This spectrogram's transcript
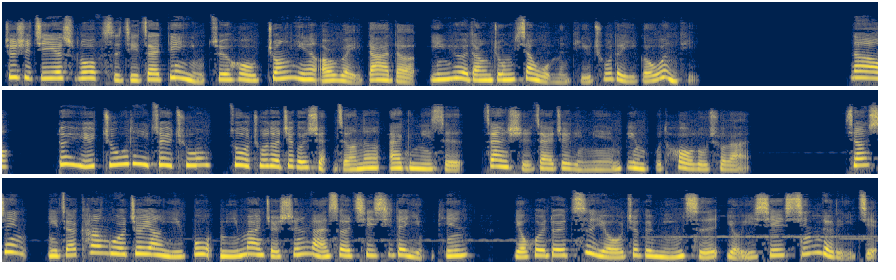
这是基耶斯洛夫斯基在电影最后庄严而伟大的音乐当中向我们提出的一个问题。那。对于朱莉最初做出的这个选择呢，Agnes 暂时在这里面并不透露出来。相信你在看过这样一部弥漫着深蓝色气息的影片，也会对“自由”这个名词有一些新的理解。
